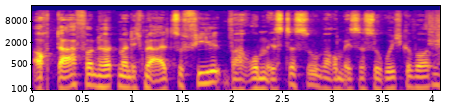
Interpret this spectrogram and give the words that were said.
Auch davon hört man nicht mehr allzu viel. Warum ist das so? Warum ist es so ruhig geworden?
